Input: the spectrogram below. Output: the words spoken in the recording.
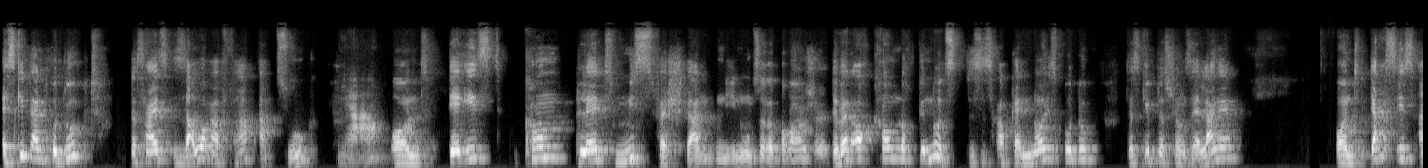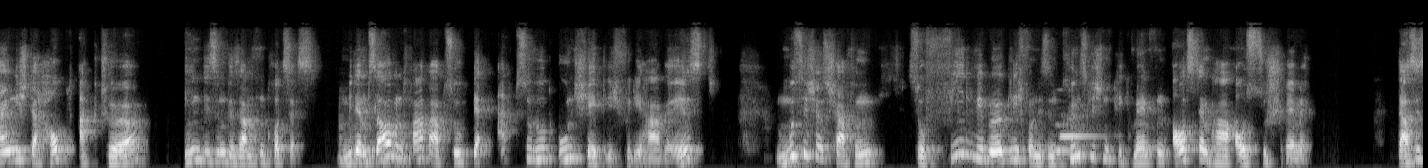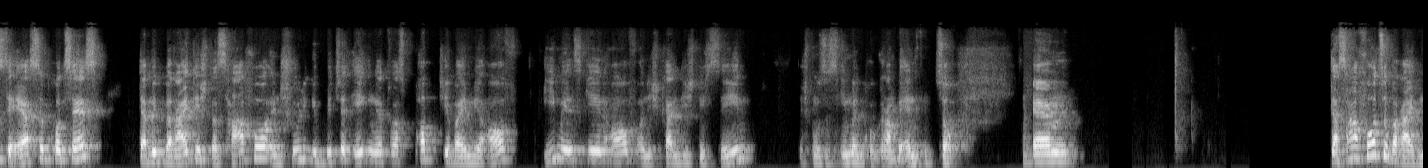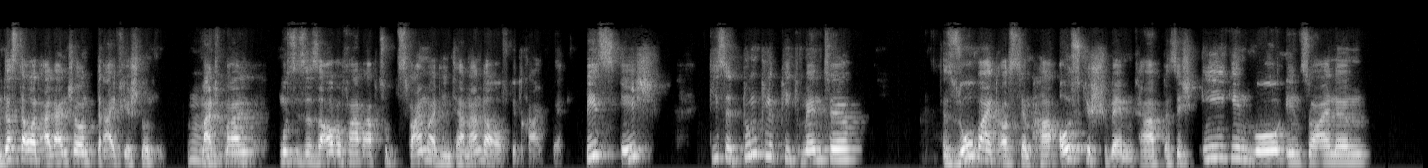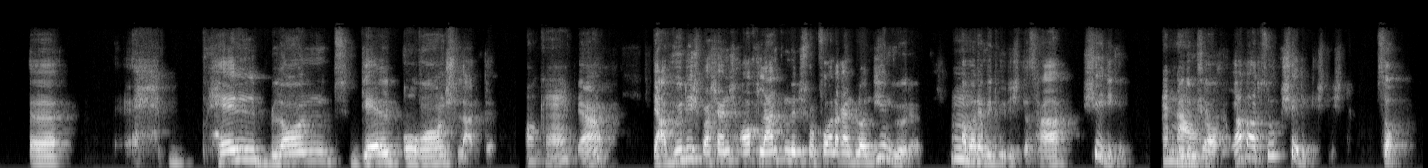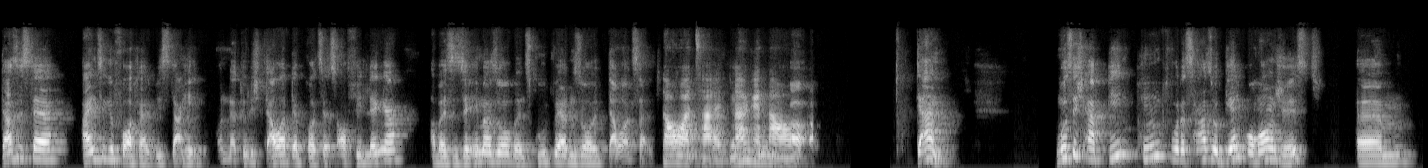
es gibt ein Produkt, das heißt saurer Farbabzug ja. und der ist komplett missverstanden in unserer Branche. Der wird auch kaum noch genutzt. Das ist auch kein neues Produkt, das gibt es schon sehr lange. Und das ist eigentlich der Hauptakteur in diesem gesamten Prozess. Mit dem sauren Farbabzug, der absolut unschädlich für die Haare ist, muss ich es schaffen, so viel wie möglich von diesen künstlichen Pigmenten aus dem Haar auszuschwemmen. Das ist der erste Prozess. Damit bereite ich das Haar vor. Entschuldige bitte, irgendetwas poppt hier bei mir auf. E-Mails gehen auf und ich kann dich nicht sehen. Ich muss das E-Mail-Programm beenden. So. Ähm, das Haar vorzubereiten, das dauert allein schon drei, vier Stunden. Mhm. Manchmal muss dieser saure Farbabzug zweimal hintereinander aufgetragen werden, bis ich diese dunkle Pigmente so weit aus dem Haar ausgeschwemmt habe, dass ich irgendwo in so einem äh, hellblond, gelb, orange lande. Okay. Ja? Da würde ich wahrscheinlich auch landen, wenn ich von vornherein blondieren würde. Mhm. Aber damit würde ich das Haar schädigen. Mit genau. dem sauren Farbabzug schädige ich nicht. So, das ist der einzige Vorteil bis dahin. Und natürlich dauert der Prozess auch viel länger, aber es ist ja immer so, wenn es gut werden soll, dauert es halt. Dauert halt, ne? Genau. Ja. Dann muss ich ab dem Punkt, wo das Haar so gelb-orange ist, ähm,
